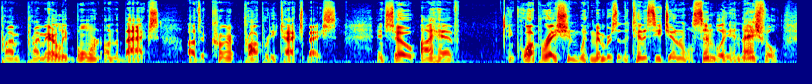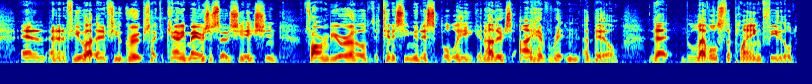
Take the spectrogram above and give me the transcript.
prim- primarily borne on the backs of the current property tax base. And so I have, in cooperation with members of the Tennessee General Assembly in Nashville, and, and a few and a few groups like the County Mayors Association, Farm Bureau, the Tennessee Municipal League, and others, I have written a bill that levels the playing field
